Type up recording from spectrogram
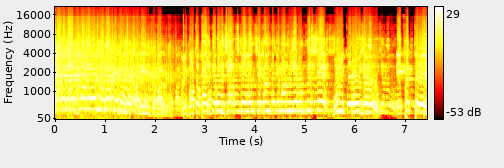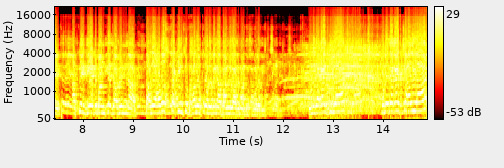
আমাদের আজকে ভুল যেন এক্ষেত্রে আপনি রেট বানতে যাবেন না, তাহলে অবস্থা কিন্তু ভালো করবে না বাংলার মানুষ বলে দিচ্ছে। জায়গায় দু লাখ কোন জায়গায় চার লাখ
